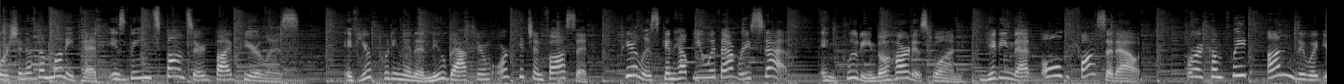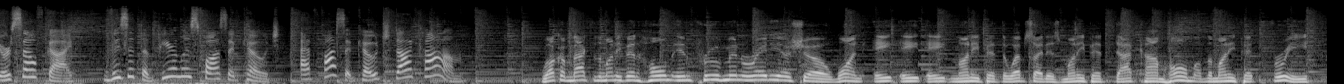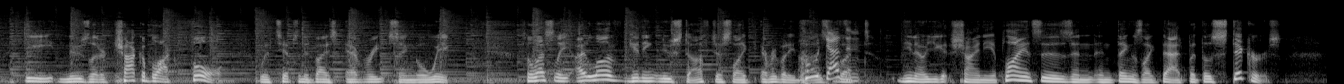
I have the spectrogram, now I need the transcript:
Portion of the Money Pit is being sponsored by Peerless. If you're putting in a new bathroom or kitchen faucet, Peerless can help you with every step, including the hardest one getting that old faucet out. For a complete undo it yourself guide, visit the Peerless Faucet Coach at faucetcoach.com. Welcome back to the Money Pit Home Improvement Radio Show. 1 888 Money Pit. The website is moneypit.com, home of the Money Pit free e newsletter, chock a block full with tips and advice every single week. So, Leslie, I love getting new stuff just like everybody does. Who doesn't? But, you know, you get shiny appliances and, and things like that. But those stickers,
